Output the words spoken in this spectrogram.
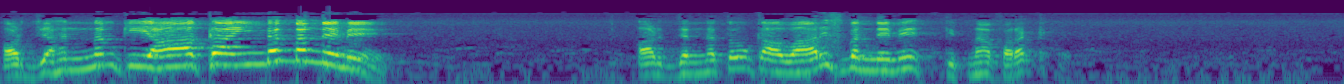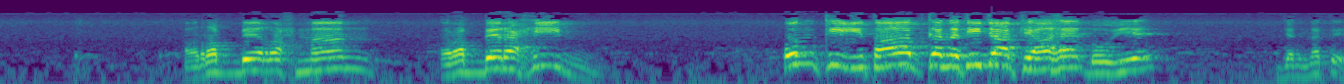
اور جہنم کی آگ کا ایندھن بننے میں اور جنتوں کا وارث بننے میں کتنا فرق ہے۔ رب رحمان، رب رحیم، ان کی اطاعت کا نتیجہ کیا ہے بولیے؟ جنتیں۔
